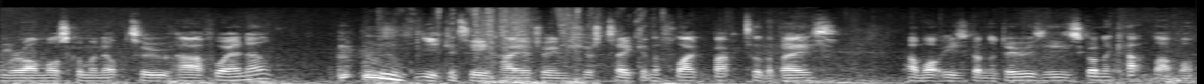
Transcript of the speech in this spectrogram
And we're almost coming up to halfway now. you can see Higher Dream's just taking the flag back to the base. And what he's going to do is he's going to cap that one.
